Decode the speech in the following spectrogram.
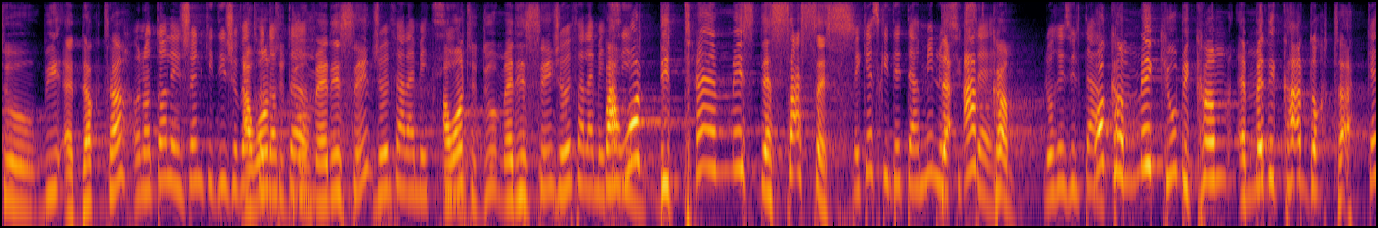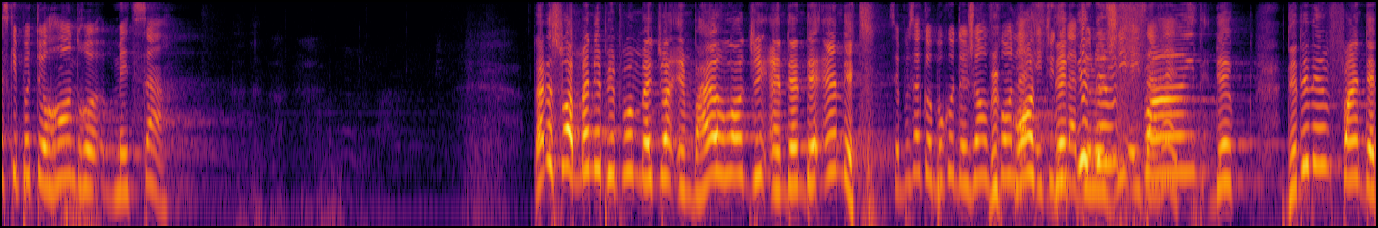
to be a doctor, On entend les jeunes qui disent je veux I être want to docteur, do medicine, je veux faire la médecine. I want to do medicine. Je veux faire la But médecine. what determines the success? Mais qu'est-ce qui détermine le succès? outcome. Le résultat. What can make you become a medical doctor? Qu'est-ce qui peut te rendre médecin? That is why many people major in biology and then they end it. C'est pour ça que beaucoup de gens font la, Because étudient they la biologie et ils arrêtent. they, they didn't find the,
